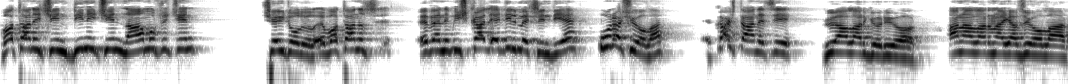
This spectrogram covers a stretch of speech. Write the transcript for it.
vatan için, din için, namus için şehit oluyorlar. E vatanı efendim işgal edilmesin diye uğraşıyorlar. E kaç tanesi rüyalar görüyor, analarına yazıyorlar.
